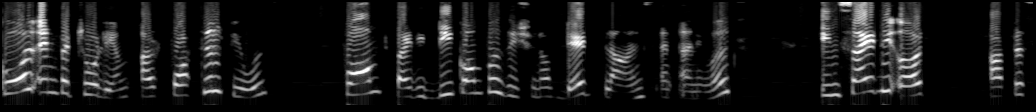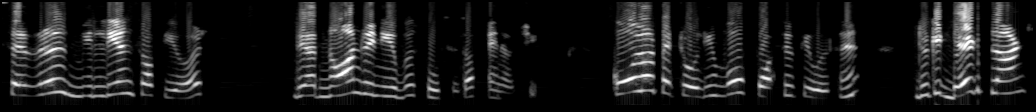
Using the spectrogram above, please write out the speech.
Coal and petroleum are fossil fuel formed by the decomposition of dead plants and animals inside the earth after several millions of years They are non renewable sources of energy coal और पेट्रोलियम वो फॉसिल फ्यूल्स हैं जो कि डेड प्लांट्स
